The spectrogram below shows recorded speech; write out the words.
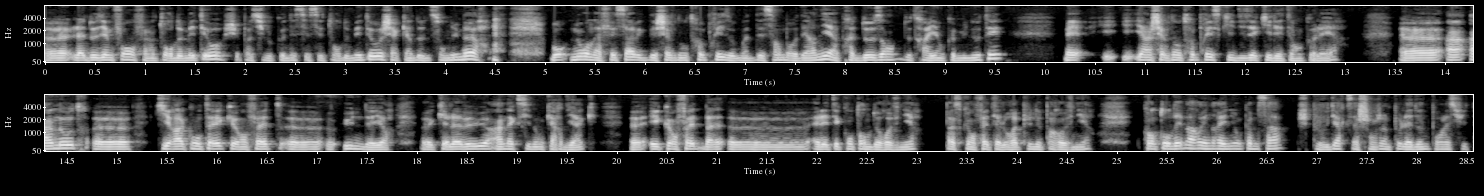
Euh, la deuxième fois, on fait un tour de météo. Je sais pas si vous connaissez ces tours de météo. Chacun donne son humeur. bon, nous, on a fait ça avec des chefs d'entreprise au mois de décembre dernier, après deux ans de travail en communauté. Mais il y, a un chef d'entreprise qui disait qu'il était en colère. Euh, un, autre euh, qui racontait qu'en fait, une d'ailleurs, qu'elle avait eu un accident cardiaque et qu'en fait, bah, elle était contente de revenir parce qu'en fait, elle aurait pu ne pas revenir. Quand on démarre une réunion comme ça, je peux vous dire que ça change un peu la donne pour la suite.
